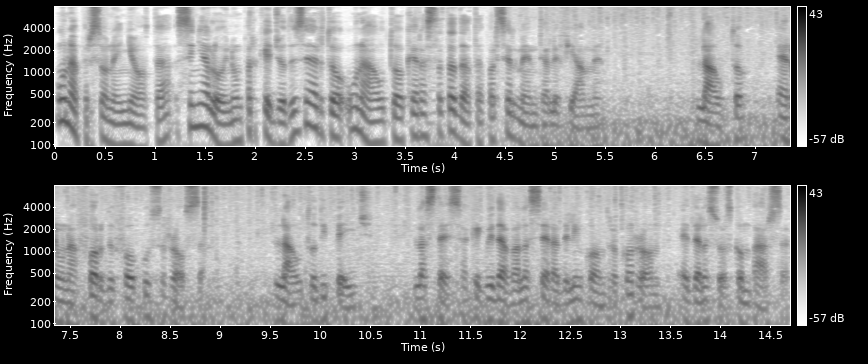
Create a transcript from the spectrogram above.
Una persona ignota segnalò in un parcheggio deserto un'auto che era stata data parzialmente alle fiamme. L'auto era una Ford Focus rossa, l'auto di Page, la stessa che guidava la sera dell'incontro con Ron e della sua scomparsa.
